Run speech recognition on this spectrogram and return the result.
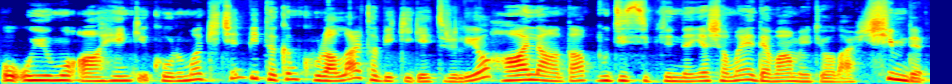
o uyumu ahengi korumak için bir takım kurallar tabii ki getiriliyor. Hala da bu disiplinle yaşamaya devam ediyorlar. Şimdi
